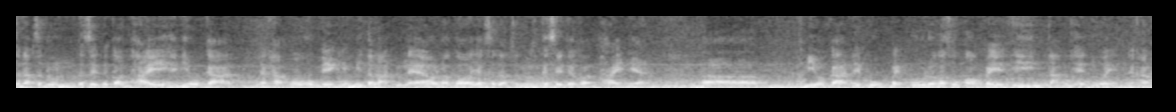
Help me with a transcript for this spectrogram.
สนับสนุนเกษตรกรไทยให้มีโอกาสนะครับ เพราะผมเองยังมีตลาดอยู่แล้ว แล้วก็อยากสนับสนุนเกษตรกรไทยเนี่ยมีโอกาสได้ปลูกใบพลูแล้วก็ส่งออกไปที่ต่างประเทศด้วยนะครับ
